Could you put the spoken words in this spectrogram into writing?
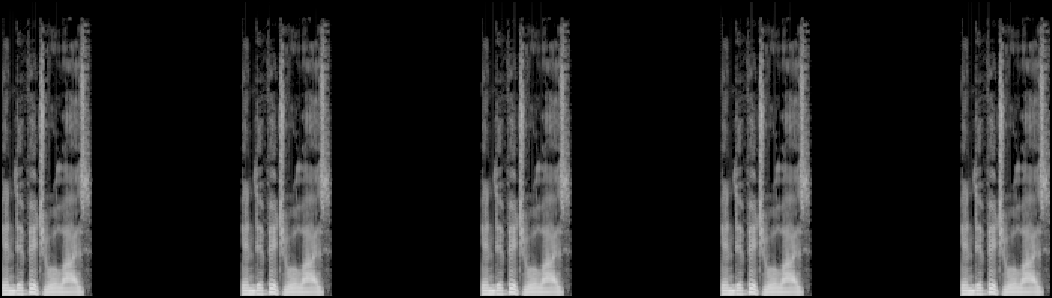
individualize. Individualize. Individualize. Individualize. Individualize.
